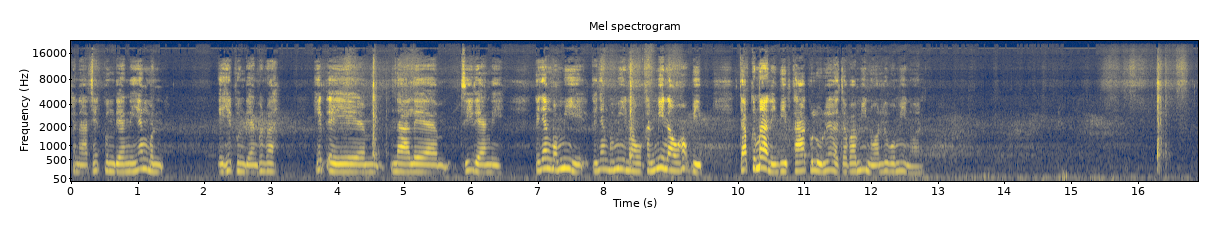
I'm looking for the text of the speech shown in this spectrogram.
ขนาดเฮ็ดพึ่งแดงนี่ยังมันไอเฮ็ดพึ่งแดงเพิ่นว่าเฮ็ดไอนาแลสีแดงนี่ก็ยังบ่มีก็ยังบ่มีเนาคันมีเนาเฮาบีบจับขึ้นมานี่บีบขาก็รู้เลยแหละจะว่ามีหนอนหรือว่มีหนอนแต่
